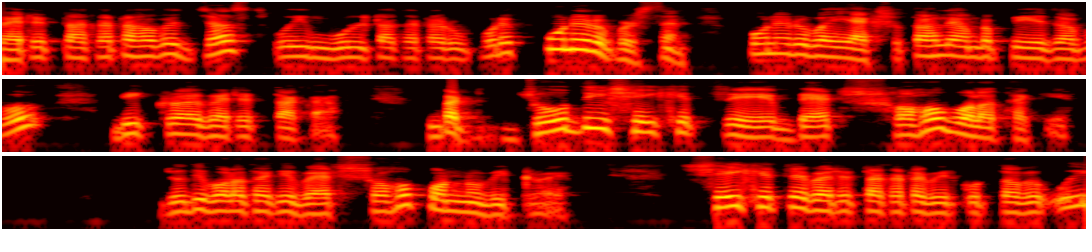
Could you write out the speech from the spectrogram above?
ভ্যাটের টাকাটা হবে জাস্ট ওই মূল টাকাটার উপরে পনেরো পার্সেন্ট পনেরো বাই একশো। তাহলে আমরা পেয়ে যাব বিক্রয় ভ্যাটের টাকা। বাট যদি সেই ক্ষেত্রে ব্যাট সহ বলা থাকে, যদি বলা থাকে ব্যাট সহ পণ্য বিক্রয় সেই ক্ষেত্রে ব্যাটের টাকাটা বের করতে হবে। ওই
